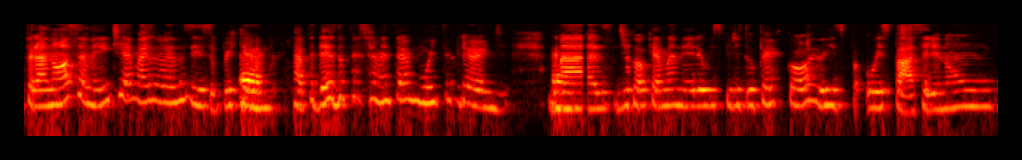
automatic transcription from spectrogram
Para nossa mente é mais ou menos isso, porque é. a rapidez do pensamento é muito grande. É. Mas, de qualquer maneira, o espírito percorre o espaço, ele não,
